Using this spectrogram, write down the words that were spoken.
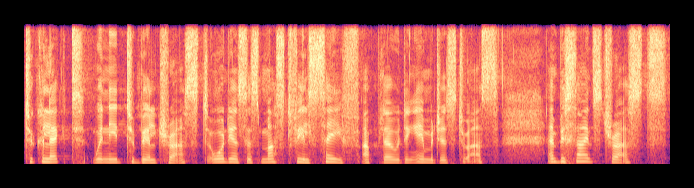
to collect, we need to build trust. Audiences must feel safe uploading images to us. And besides trust,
